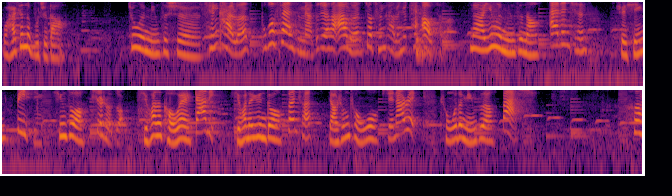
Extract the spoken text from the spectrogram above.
我还真的不知道。中文名字是陈凯伦，不过 fans 们呀都叫他阿伦，叫陈凯伦就太 out 了。那英文名字呢？艾伦陈，血型、B 型，星座、射手座，喜欢的口味、咖喱，喜欢的运动、帆船，养什么宠物、雪纳瑞，宠物的名字。？Bash。呵，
